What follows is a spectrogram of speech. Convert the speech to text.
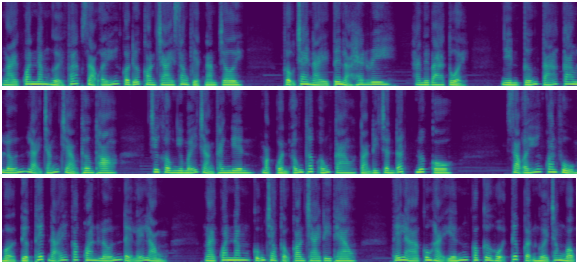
Ngài quan năm người Pháp dạo ấy có đứa con trai sang Việt Nam chơi. Cậu trai này tên là Henry, 23 tuổi. Nhìn tướng tá cao lớn lại trắng trẻo thơm tho. Chứ không như mấy chàng thanh niên mặc quần ống thấp ống cao toàn đi chân đất nước cô. Dạo ấy quan phủ mở tiệc thết đãi các quan lớn để lấy lòng. Ngài quan năm cũng cho cậu con trai đi theo. Thế là cô Hải Yến có cơ hội tiếp cận người trong mộng.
